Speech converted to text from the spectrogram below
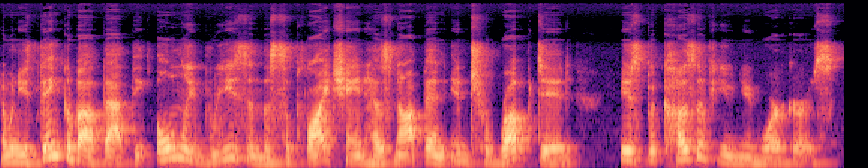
And when you think about that, the only reason the supply chain has not been interrupted is because of union workers,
